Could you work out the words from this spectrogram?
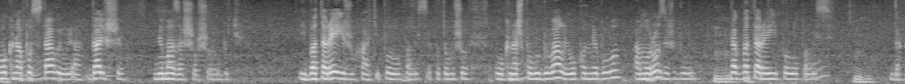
Окна поставили, а далі нема за що що робити. І батареї ж у хаті полопалися, тому що окна ж повибивали, окон не було, а морози ж були. Так батареї полопались. Мгм. Так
